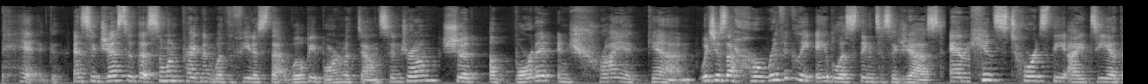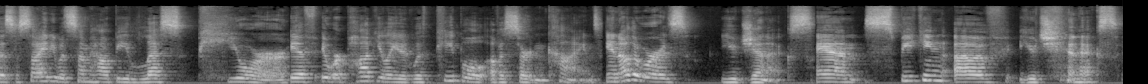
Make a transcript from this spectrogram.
pig and suggested that someone pregnant with a fetus that will be born with Down syndrome should abort it and try again, which is a horrifically ableist thing to suggest and hints towards the idea that society would somehow be less pure if it were populated with people of a certain kind. In other words, eugenics. And speaking of eugenics,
